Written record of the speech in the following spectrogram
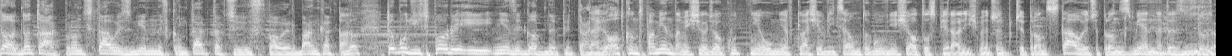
no, no tak, prąd stały, zmienny w kontaktach czy w powerbankach. No, to budzi spory i niewygodne pytania. Tak, odkąd pamiętam, jeśli chodzi o kłótnie u mnie w klasie w liceum, to głównie się o to spieraliśmy. Czy, czy prąd stały, czy prąd zmienny. To jest Dobra,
